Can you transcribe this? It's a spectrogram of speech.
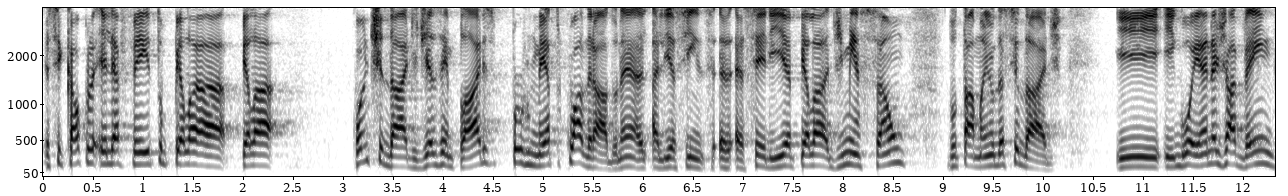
Esse cálculo ele é feito pela, pela quantidade de exemplares por metro quadrado, né? Ali, assim, é, seria pela dimensão do tamanho da cidade. E, e Goiânia já vem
